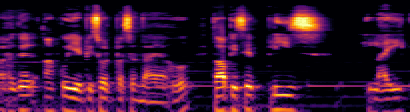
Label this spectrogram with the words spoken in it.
और अगर आपको ये एपिसोड पसंद आया हो तो आप इसे प्लीज़ लाइक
